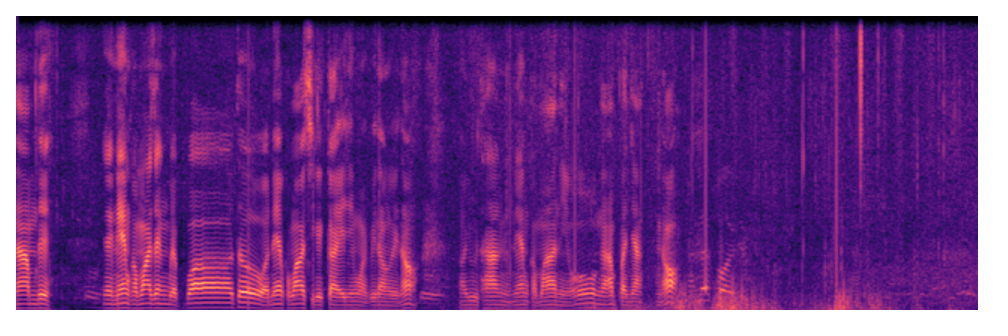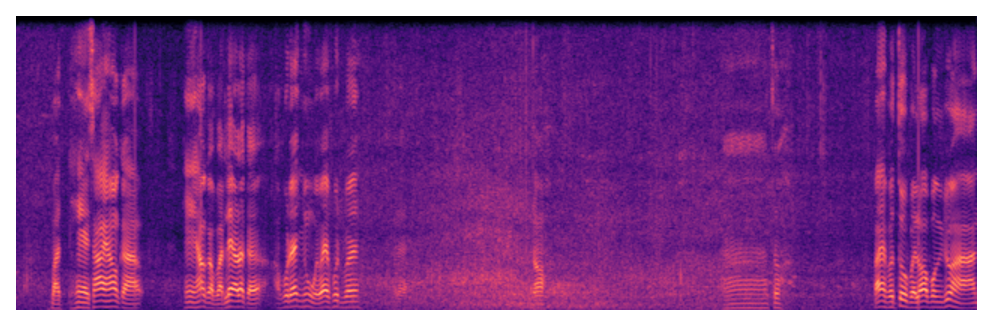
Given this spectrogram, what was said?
งามเด้อย่างแนมเข้ามาจังแบบว่าเท่าแนมเข้ามาสิไกลๆนี่หวยพี่น้องเอ้ยเนาะเออเอาอยู่ทางนี่แนมเข้ามานี่โอ้งามปานหยังเนาะ นั่นแหละพอ บัดแห่ซ้ายเฮากับแห่เฮากับบัดแล้วแล้วก็เอาพุ่นได้ยู่ไว้ไว้พุ่นไว้อะไรเนาะอ่าตัวไปประตูไปรอเบิ่งอยู่หาอัน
